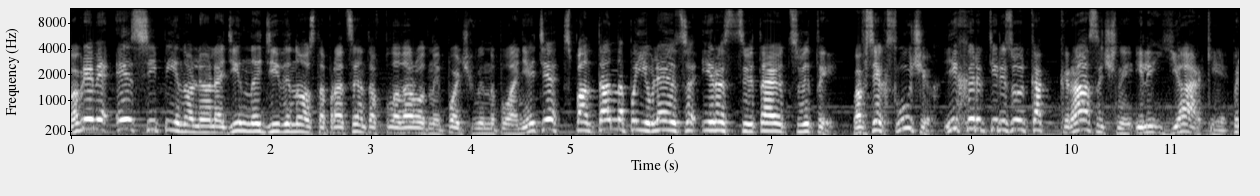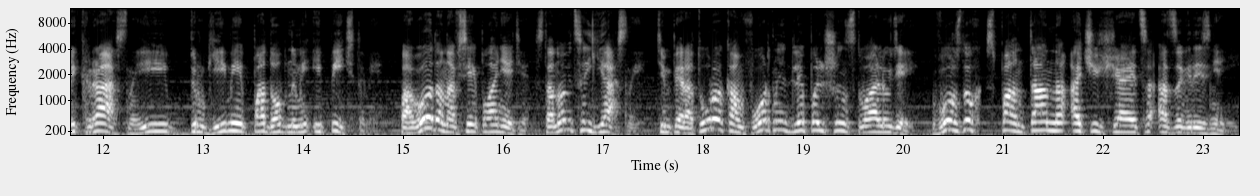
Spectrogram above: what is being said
Во время SCP-001 на 90% плодородной почвы на планете спонтанно появляются и расцветают цветы. Во всех случаях их характеризуют как красочные или яркие, прекрасные и другими подобными эпитетами. Погода на всей планете становится ясной, температура комфортной для большинства людей, воздух спонтанно очищается от загрязнений.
